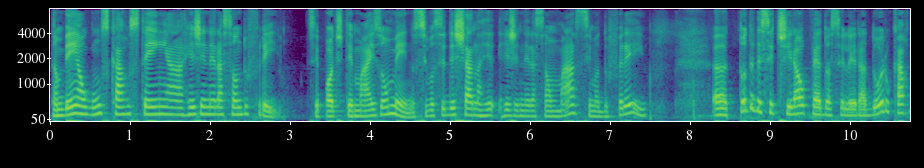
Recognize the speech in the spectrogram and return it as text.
também alguns carros têm a regeneração do freio. Você pode ter mais ou menos. Se você deixar na re regeneração máxima do freio, uh, toda vez que você tirar o pé do acelerador, o carro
